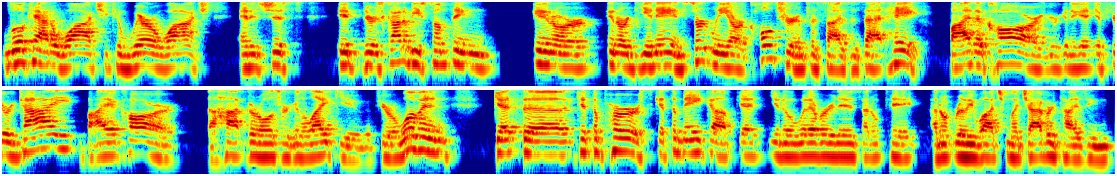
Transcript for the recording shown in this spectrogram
look at a watch, you can wear a watch. And it's just, it, there's got to be something in our in our DNA and certainly our culture emphasizes that hey buy the car you're going to get if you're a guy buy a car. The hot girls are going to like you. If you're a woman get the get the purse get the makeup get you know whatever it is. I don't pay i don't really watch much advertising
